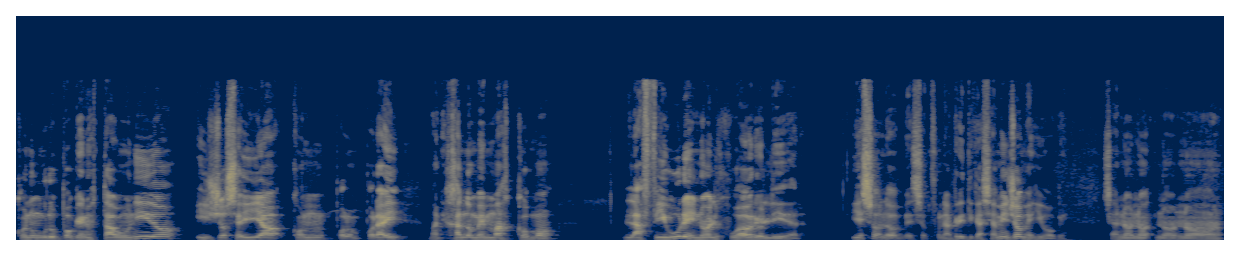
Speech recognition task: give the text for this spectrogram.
con un grupo que no estaba unido, y yo seguía con, por, por ahí manejándome más como la figura y no el jugador o el líder. Y eso, lo- eso fue una crítica hacia mí, yo me equivoqué. O sea, no, no, no, no,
